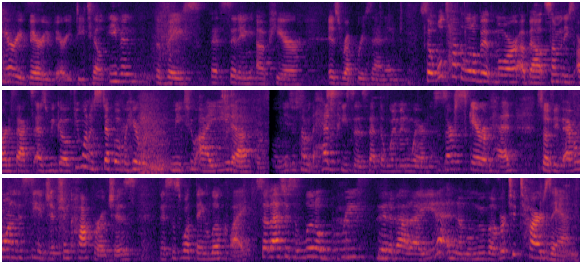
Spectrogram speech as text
very, very, very detailed. Even the vase that's sitting up here is represented. So we'll talk a little bit more about some of these artifacts as we go. If you want to step over here with me to Aida, these are some of the headpieces that the women wear. This is our scarab head. So if you've ever wanted to see Egyptian cockroaches, this is what they look like. So that's just a little brief bit about Aida, and then we'll move over to Tarzan.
